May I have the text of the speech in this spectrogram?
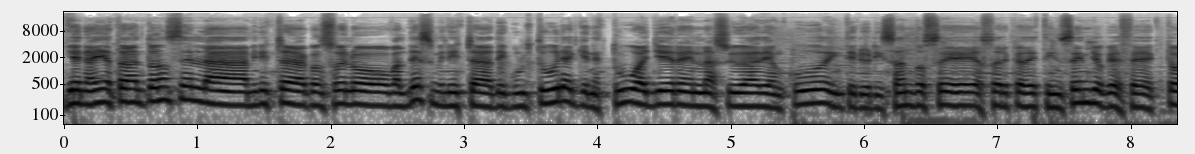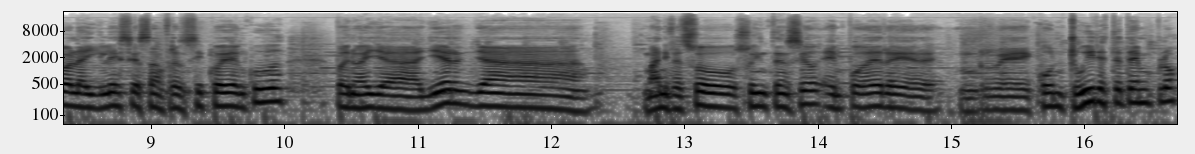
Bien, ahí estaba entonces la ministra Consuelo Valdés, ministra de Cultura, quien estuvo ayer en la ciudad de Ancud interiorizándose acerca de este incendio que afectó a la iglesia San Francisco de Ancud. Bueno, ella ayer ya manifestó su intención en poder eh, reconstruir este templo,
